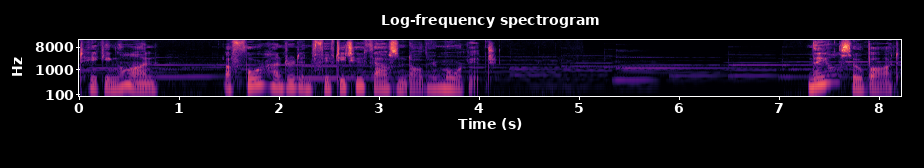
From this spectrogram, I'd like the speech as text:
taking on a $452,000 mortgage. They also bought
